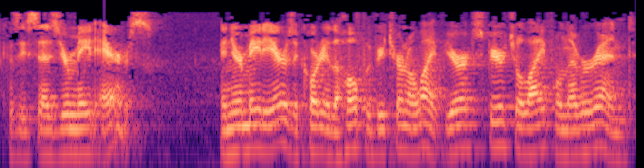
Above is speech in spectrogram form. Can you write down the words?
Because He says you're made heirs. And you're made heirs according to the hope of eternal life. Your spiritual life will never end.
